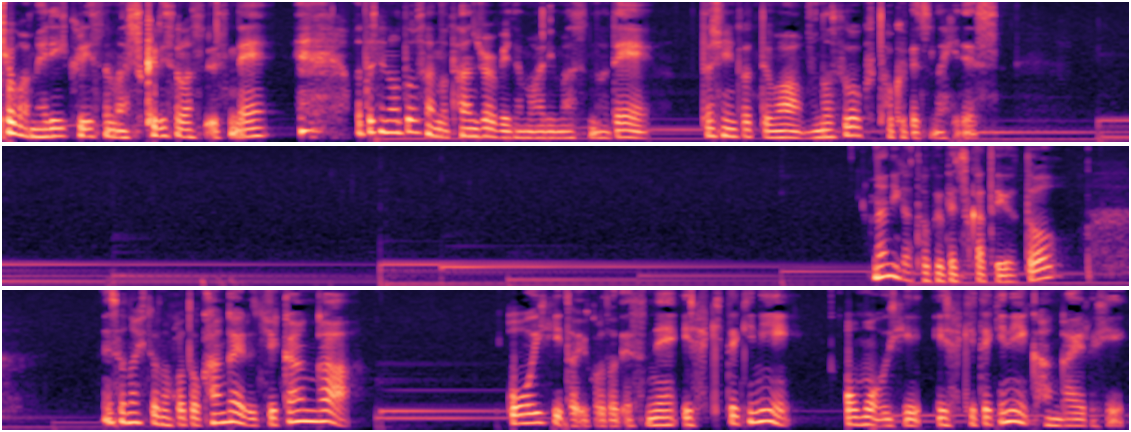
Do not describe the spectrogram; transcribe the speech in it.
今日はメリークリスマスクリスマスですね。私のお父さんの誕生日でもありますので私にとってはものすごく特別な日です。何が特別かというと、その人のことを考える時間が多い日ということですね。意識的に思う日、意識的に考える日、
